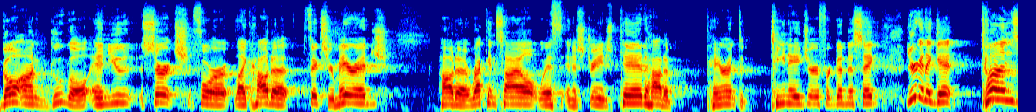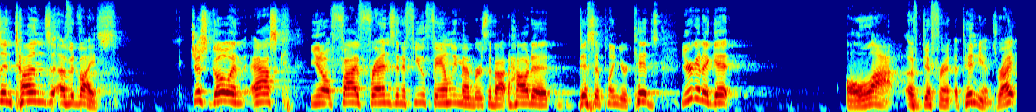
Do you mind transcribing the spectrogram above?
go on Google and you search for like how to fix your marriage, how to reconcile with an estranged kid, how to parent a teenager, for goodness sake, you're going to get tons and tons of advice. Just go and ask, you know, five friends and a few family members about how to discipline your kids. You're going to get a lot of different opinions, right?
